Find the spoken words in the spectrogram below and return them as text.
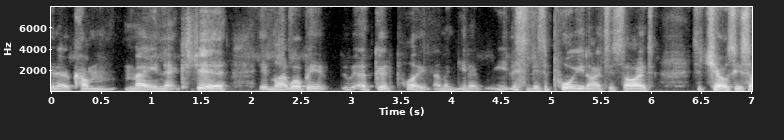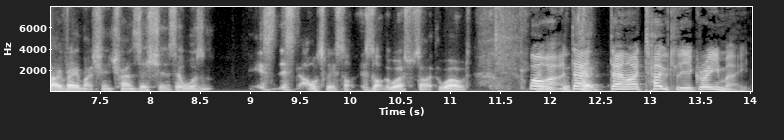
you know, come May next year, it might well be a good point. I mean, you know, listen, it's a poor United side, it's a Chelsea side very much in transition. So it wasn't it's, it's ultimately it's not it's not the worst result in the world. Well, you know, uh, Dan, Dan, I totally agree, mate.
